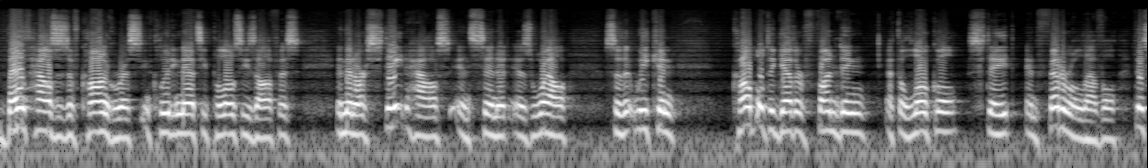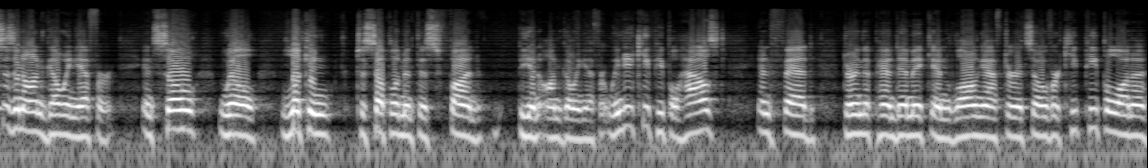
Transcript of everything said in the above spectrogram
both houses of Congress, including Nancy Pelosi's office, and then our state house and Senate as well, so that we can cobble together funding at the local, state, and federal level. This is an ongoing effort, and so will looking to supplement this fund be an ongoing effort. We need to keep people housed and fed during the pandemic and long after it's over, keep people on a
